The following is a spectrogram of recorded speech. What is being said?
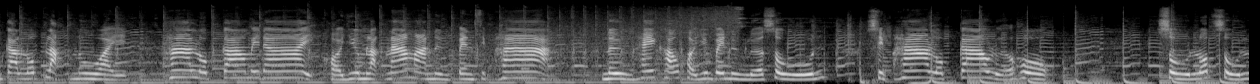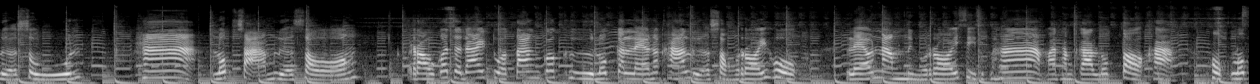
ำการลบหลักหน่วย 5ลบ9ไม่ได้ ขอยืมหลักหน้ามา 1 เป็น 15 1 ให้เขาขอยืมไป 1 เหลือ 0 15ลบ9เหลือ 6 0ลบ0เหลือ 0 5ลบ3เหลือ 2 เราก็จะได้ตัวตั้งก็คือลบกันแล้วนะคะ เหลือ 206 แล้วนำ145 มาทำการลบต่อค่ะ 6 ลบ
